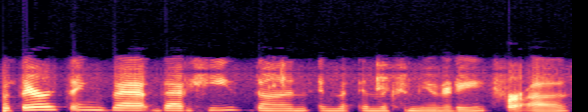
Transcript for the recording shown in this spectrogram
But there are things that that he's done in the in the community for us.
